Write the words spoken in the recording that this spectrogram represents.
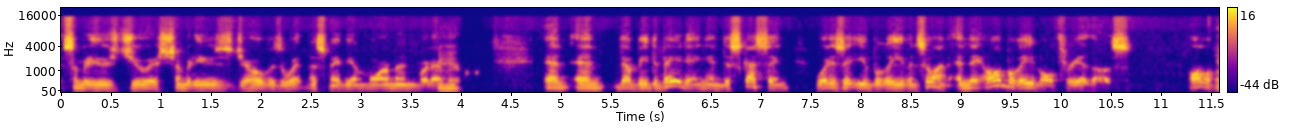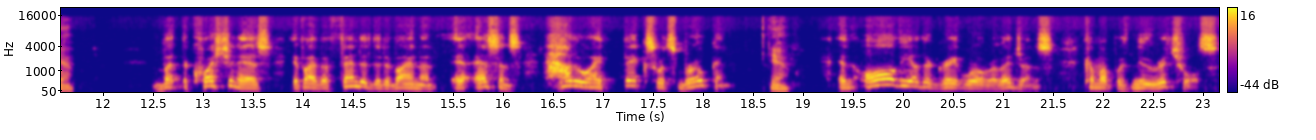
somebody who's Jewish, somebody who's Jehovah's Witness, maybe a Mormon, whatever. And and they'll be debating and discussing what is it you believe and so on. And they all believe all three of those, all of them. Yeah. But the question is, if I've offended the divine essence, how do I fix what's broken? Yeah. And all the other great world religions come up with new rituals.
